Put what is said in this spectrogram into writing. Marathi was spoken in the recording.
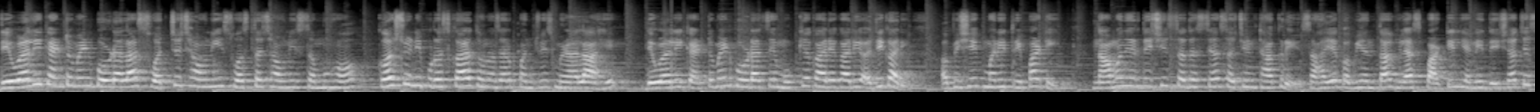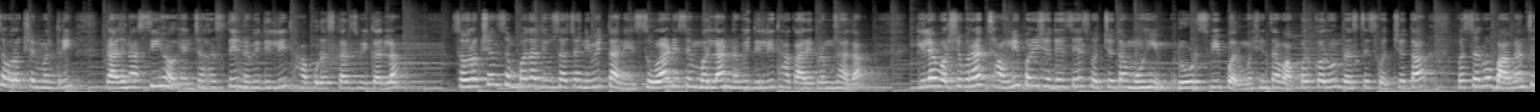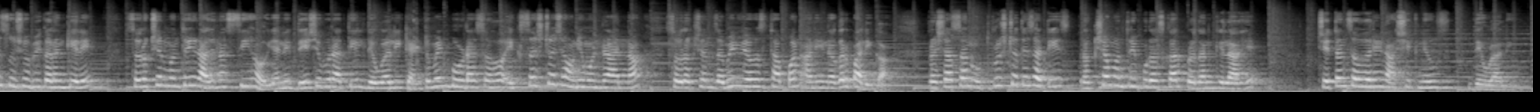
देवळाली कॅन्टोन्मेंट बोर्डाला स्वच्छ छावणी स्वस्त छावणी समूह क श्रेणी पुरस्कार दोन हजार पंचवीस मिळाला आहे. देवळाली कॅन्टोन्मेंट बोर्डाचे मुख्य कार्यकारी अधिकारी अभिषेक मनी त्रिपाठी नामनिर्देशित सदस्य सचिन ठाकरे सहाय्यक अभियंता विलास पाटील यांनी देशाचे संरक्षण मंत्री राजनाथ सिंह यांच्या हस्ते नवी दिल्लीत हा पुरस्कार स्वीकारला. संरक्षण संपदा दिवसाच्या निमित्ताने सोळा डिसेंबरला नवी दिल्लीत हा कार्यक्रम झाला. गेल्या वर्षभरात छावणी परिषदेचे स्वच्छता मोहीम रोड स्वीपर मशीनचा वापर करून रस्ते स्वच्छता व सर्व बागांचे सुशोभीकरण केले. संरक्षण मंत्री राजनाथ सिंह यांनी देशभरातील देवळाली कॅन्टोन्मेंट बोर्डासह एकसष्ट छावणी मंडळांना संरक्षण जमीन व्यवस्थापन आणि नगरपालिका प्रशासन उत्कृष्टतेसाठी रक्षामंत्री पुरस्कार प्रदान केला आहे. चेतन चौधरी नाशिक न्यूज देवळाली.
